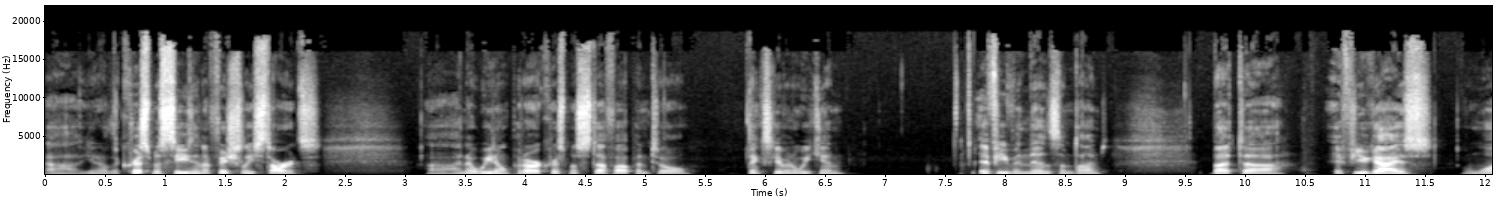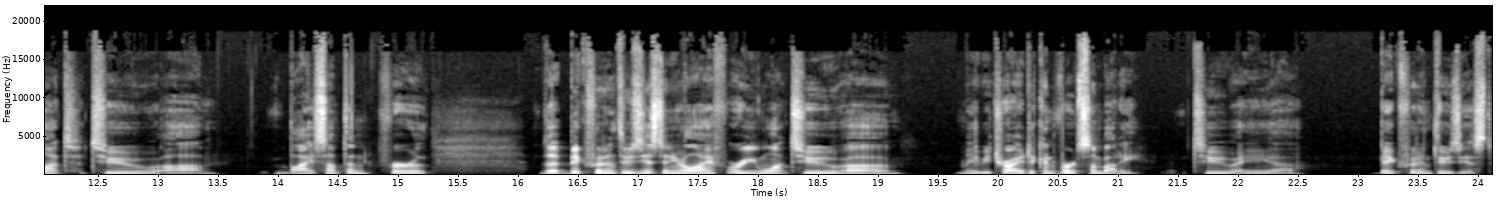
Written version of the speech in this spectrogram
Uh, you know, the Christmas season officially starts. Uh, I know we don't put our Christmas stuff up until Thanksgiving weekend, if even then sometimes. But uh, if you guys want to um, buy something for the Bigfoot enthusiast in your life, or you want to uh, maybe try to convert somebody to a uh, Bigfoot enthusiast,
